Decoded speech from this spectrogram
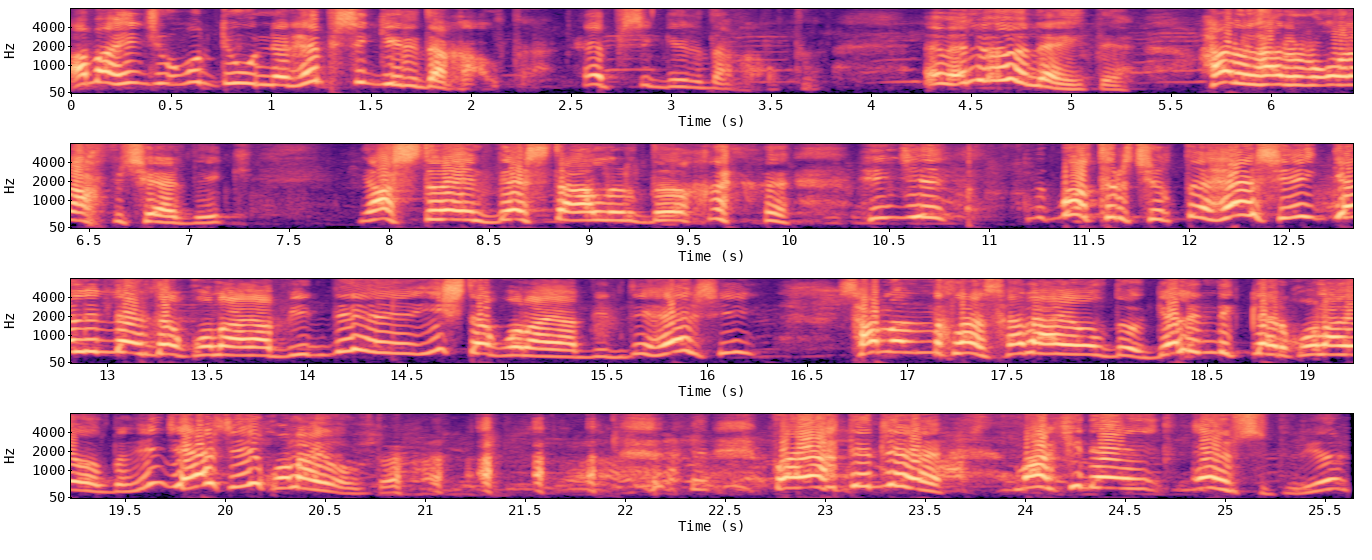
Ama şimdi o düğünler hepsi geride kaldı. Hepsi geride kaldı. Evet öyleydi. Harıl harıl orak biçerdik. Yastırayın deste alırdık. Şimdi batır çıktı. Her şey gelinler de kolaya bindi. iş de kolaya bindi. Her şey samanlıklar saray oldu. Gelinlikler kolay oldu. Şimdi her şey kolay oldu. Bayağı dedi makine ev süpürüyor.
